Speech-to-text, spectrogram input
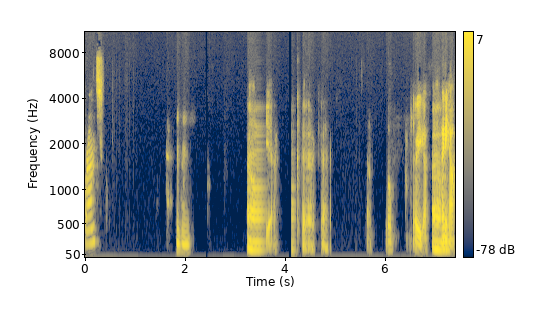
France. hmm Oh Yeah. Okay, okay. Well, There you go. Um, Anyhow,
